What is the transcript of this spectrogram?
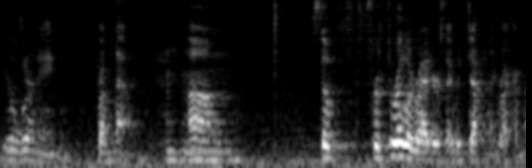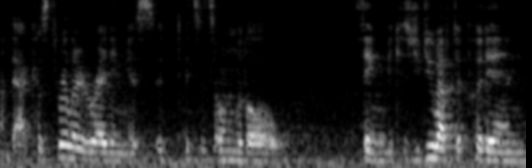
you're learning from them. Mhm. Um, so for thriller writers, I would definitely recommend that because thriller writing is it, it's its own little thing because you do have to put in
